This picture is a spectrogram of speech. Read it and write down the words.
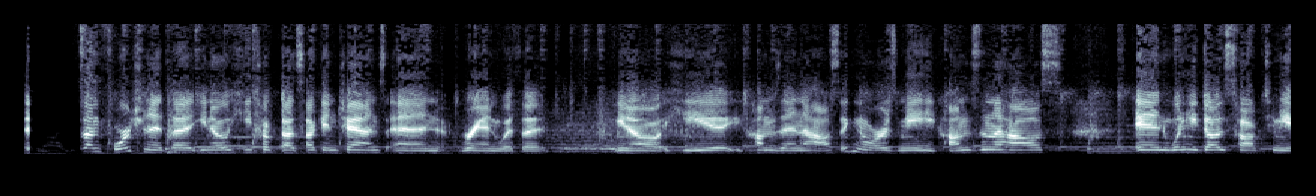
it's unfortunate that, you know, he took that second chance and ran with it. You know, he comes in the house, ignores me, he comes in the house, and when he does talk to me,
